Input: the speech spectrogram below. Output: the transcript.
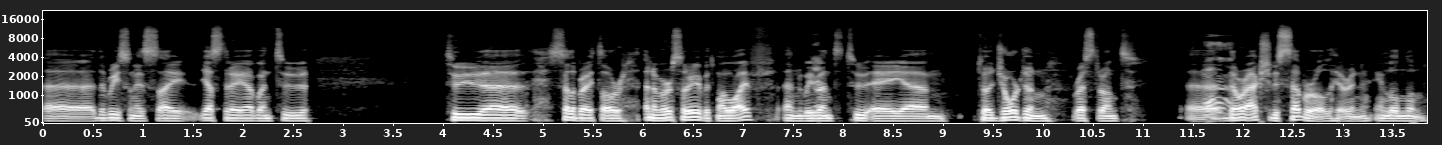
Uh, the reason is I yesterday I went to to uh, celebrate our anniversary with my wife, and we Yeah. went to a um, to a Georgian restaurant. Uh, Ah. There are actually several here in in London.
